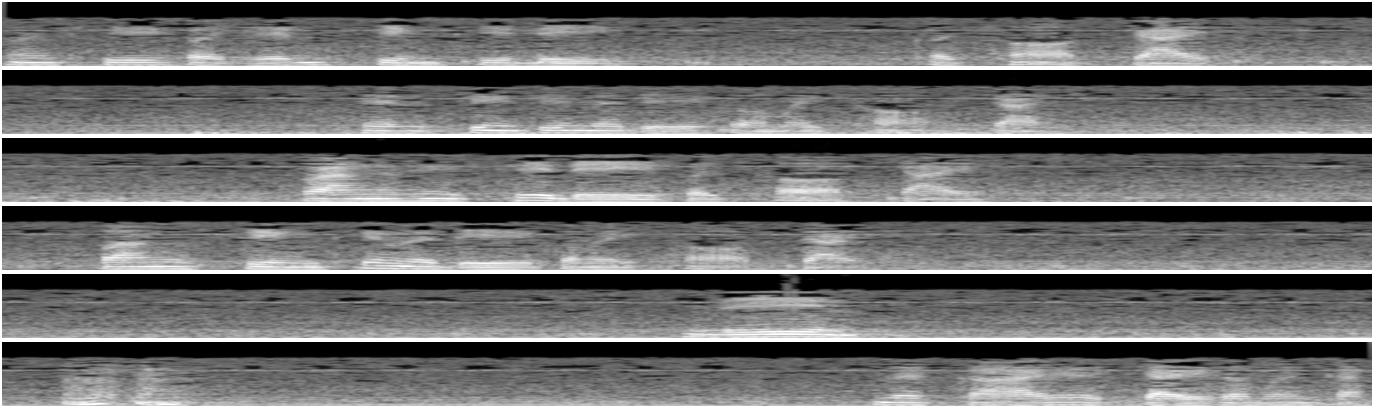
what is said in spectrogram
บางทีก็เห็นสิ่งที่ดี ก็ชอบใจ เห็นสิ่งที่ไม่ดีก็ไม่ชอบใจ ฟังสิ่งที่ดีก็ชอบใจ ฟังสิ่งที่ไม่ดีก็ไม่ชอบใจลีนในกายใจก็เหมือนกัน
